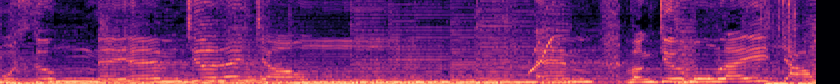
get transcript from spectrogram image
mùa xuân này em chưa lấy chồng. Em vẫn chưa muốn lấy chồng.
